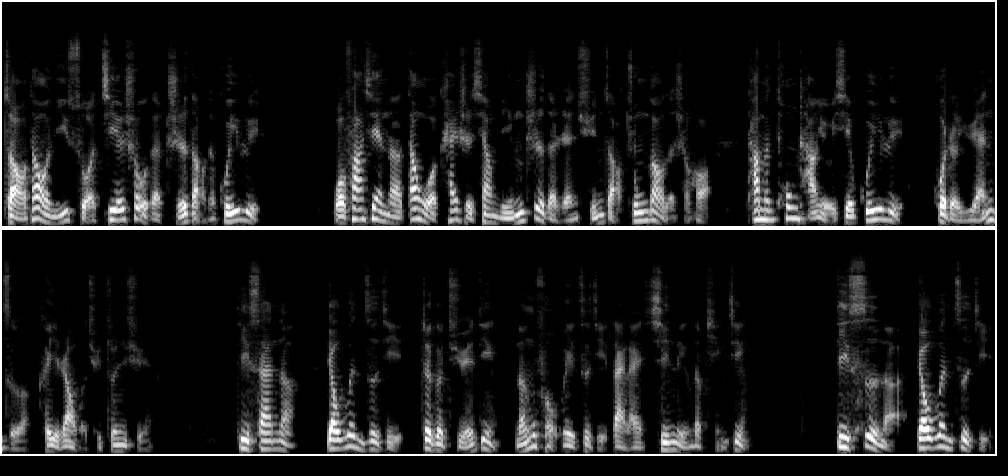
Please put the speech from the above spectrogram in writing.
找到你所接受的指导的规律。我发现呢，当我开始向明智的人寻找忠告的时候，他们通常有一些规律或者原则可以让我去遵循。第三呢，要问自己这个决定能否为自己带来心灵的平静。第四呢，要问自己。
